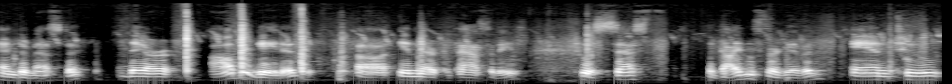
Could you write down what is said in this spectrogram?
and domestic. They are obligated uh, in their capacities to assess the guidance they're given and to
